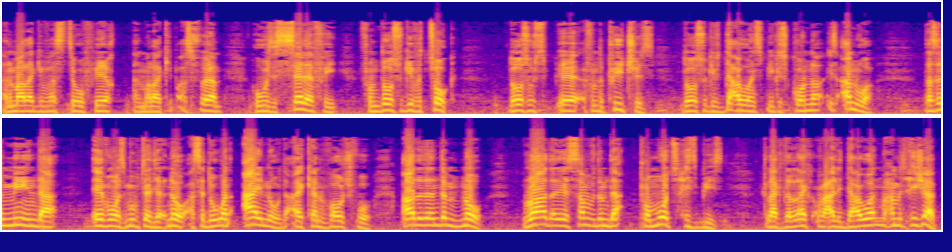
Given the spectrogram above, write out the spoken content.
and may Allah give us tawfiq and may Allah keep us firm, who is a Salafi from those who give a talk, those who, uh, from the preachers, those who give da'wah in Speaker's Corner, is Anwar. Doesn't mean that everyone's mubtadi'. No, I said the one I know that I can vouch for. Other than them, no. Rather, there's some of them that promote hizbis, like the like of Ali Dawah and Muhammad Hijab.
